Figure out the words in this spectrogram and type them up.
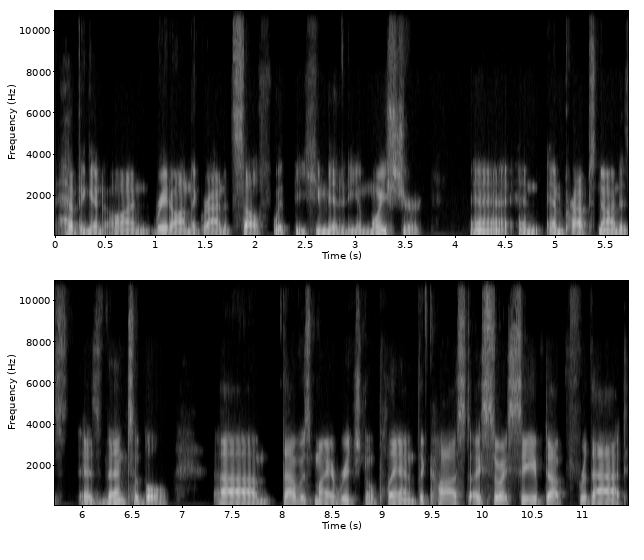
having it on right on the ground itself with the humidity and moisture, uh, and and perhaps not as as ventable. Um, that was my original plan. The cost I so I saved up for that,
